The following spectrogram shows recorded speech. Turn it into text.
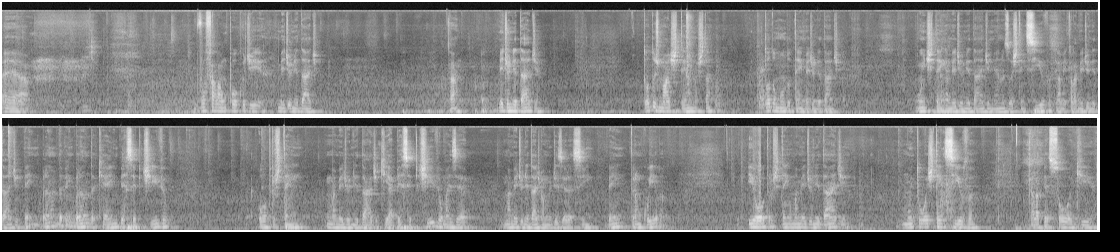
É... Vou falar um pouco de mediunidade. Tá? Mediunidade todos nós temos, tá? Todo mundo tem mediunidade. Uns têm a mediunidade menos ostensiva, tem aquela mediunidade bem branda, bem branda, que é imperceptível. Outros têm uma mediunidade que é perceptível, mas é uma mediunidade, vamos dizer assim, bem tranquila. E outros têm uma mediunidade muito ostensiva, aquela pessoa que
